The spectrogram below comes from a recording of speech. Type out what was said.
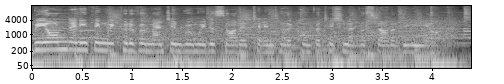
beyond anything we could have imagined when we decided to enter the competition at the start of the year.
